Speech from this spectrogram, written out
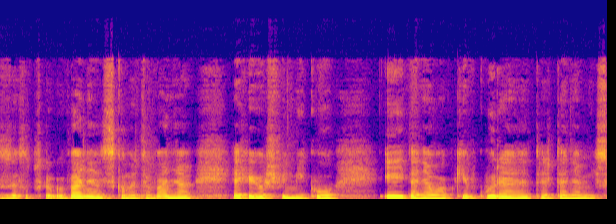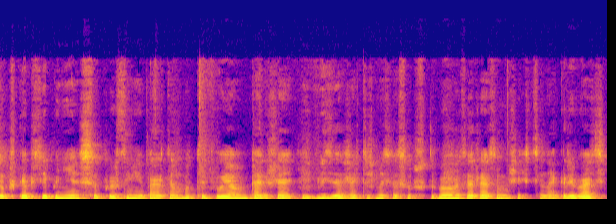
zasubskrybowania, skomentowania jakiegoś filmiku i dania łapki w górę, też dania mi subskrypcji, ponieważ subskrypcje mnie bardzo motywują, także jak widzę, że ktoś mnie zasubskrybował, to razu mi się chce nagrywać.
